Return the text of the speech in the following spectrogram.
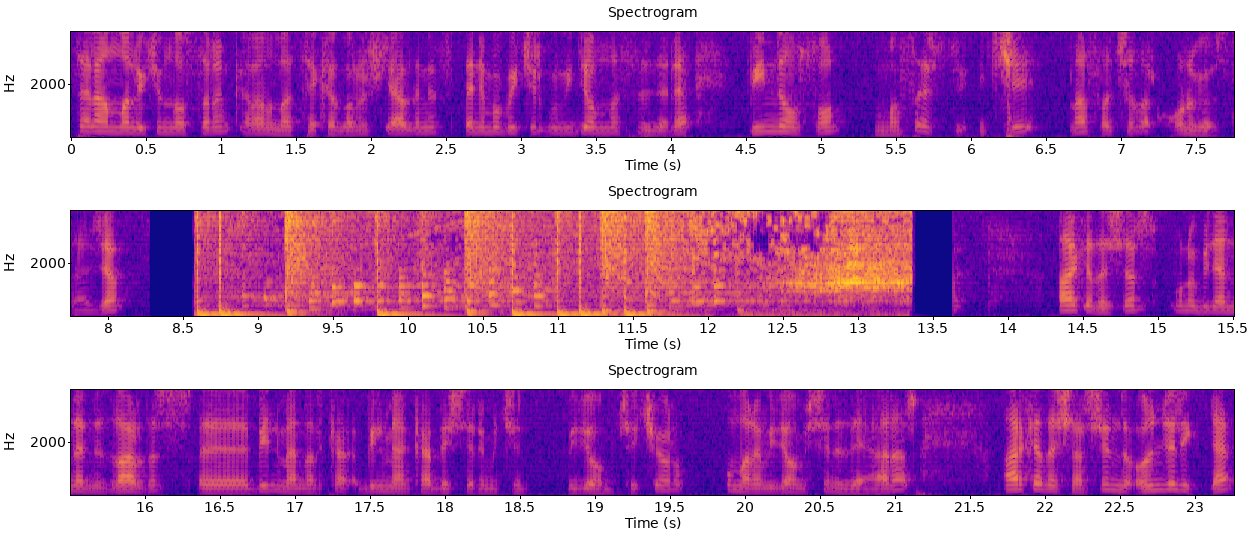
Selamünaleyküm dostlarım kanalıma tekrardan hoş geldiniz. Benim bu Bekir bu videomda sizlere Windows 10 masaüstü 2 nasıl açılır onu göstereceğim. Arkadaşlar bunu bilenleriniz vardır. Ee, bilmeyen, arka- bilmeyen kardeşlerim için videomu çekiyorum. Umarım videom işinize yarar. Arkadaşlar şimdi öncelikle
